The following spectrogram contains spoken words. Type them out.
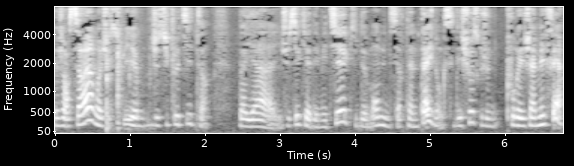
j'en sais rien. Moi, je suis, euh, je suis petite. Bah, y a, je sais qu'il y a des métiers qui demandent une certaine taille, donc c'est des choses que je ne pourrais jamais faire.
